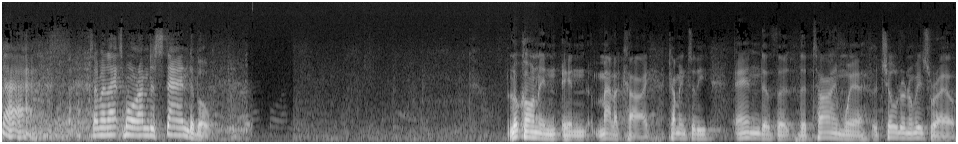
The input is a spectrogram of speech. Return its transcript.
So that's more understandable. Look on in, in Malachi, coming to the end of the, the time where the children of Israel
